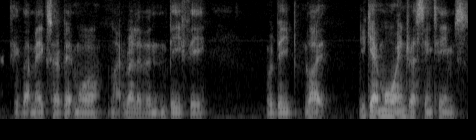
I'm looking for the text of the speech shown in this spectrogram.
tactic that makes her a bit more like relevant and beefy, would be like you get more interesting teams.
